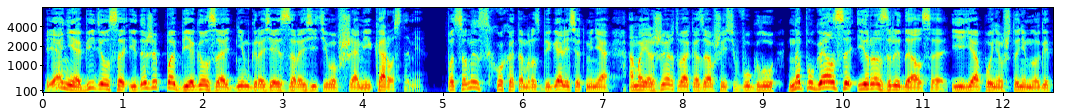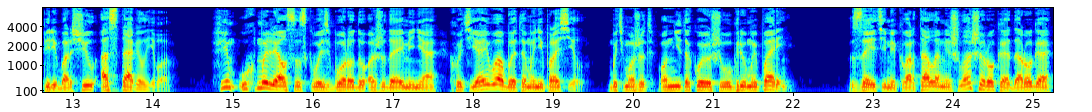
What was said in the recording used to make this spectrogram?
Я не обиделся и даже побегал за одним, грозясь заразить его вшами и коростами. Пацаны с хохотом разбегались от меня, а моя жертва, оказавшись в углу, напугался и разрыдался, и я, поняв, что немного переборщил, оставил его. Фим ухмылялся сквозь бороду, ожидая меня, хоть я его об этом и не просил. Быть может, он не такой уж и угрюмый парень. За этими кварталами шла широкая дорога,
